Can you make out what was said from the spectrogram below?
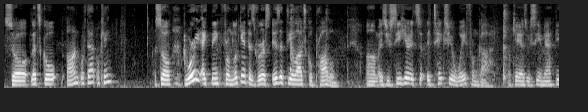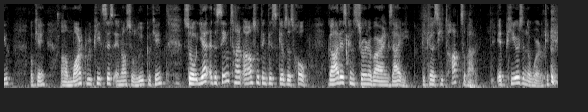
So let's go on with that, okay? So worried, I think, from looking at this verse, is a theological problem. Um, as you see here, it's, it takes you away from God, okay? As we see in Matthew, okay? Um, Mark repeats this and also Luke, okay? So, yet at the same time, I also think this gives us hope. God is concerned about our anxiety because He talks about it. It appears in the Word, okay?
